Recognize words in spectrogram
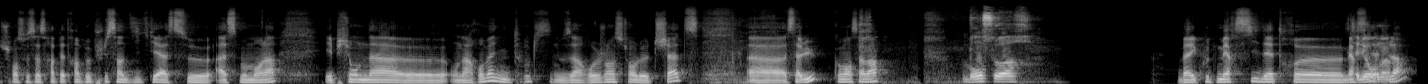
Je pense que ça sera peut-être un peu plus indiqué à ce, à ce moment-là. Et puis on a, on a Romanito qui nous a rejoint sur le chat. salut, comment ça va? Bonsoir. Bah écoute, merci d'être euh, merci d'être là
